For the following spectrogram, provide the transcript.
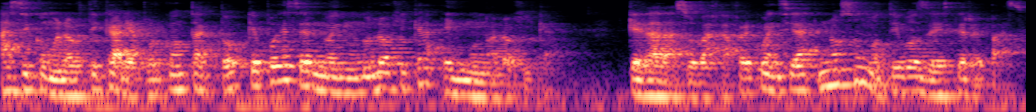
así como la urticaria por contacto que puede ser no inmunológica e inmunológica, que dada su baja frecuencia no son motivos de este repaso.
